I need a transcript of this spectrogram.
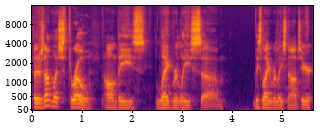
So there's not much throw on these leg release um, these leg release knobs here.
